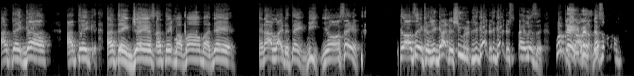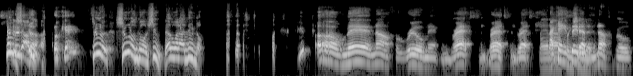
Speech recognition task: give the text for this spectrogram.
I thank God. I think I think Jazz. I think my mom, my dad, and I like to thank me. You know what I'm saying? You know what I'm saying? Because you got to shoot it. You got to. You got to. Hey, listen. Put the Hey, shot listen. up. That's all. Put Shoot the shot shoot. up. Okay. Shooter, shooter's gonna shoot. That's what I do know. Oh man, nah, for real, man. Congrats, congrats, congrats. Man, I can't say that it. enough, bro.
